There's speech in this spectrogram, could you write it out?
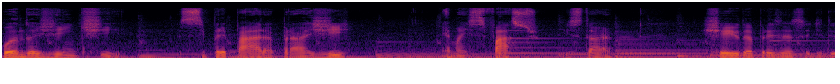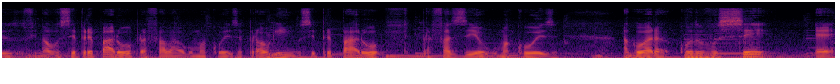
Quando a gente se prepara para agir, é mais fácil estar cheio da presença de Deus. Afinal, você preparou para falar alguma coisa para alguém, você preparou para fazer alguma coisa. Agora, quando você é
